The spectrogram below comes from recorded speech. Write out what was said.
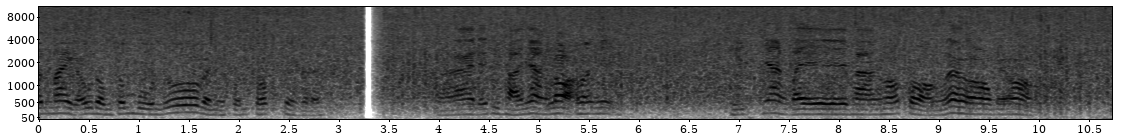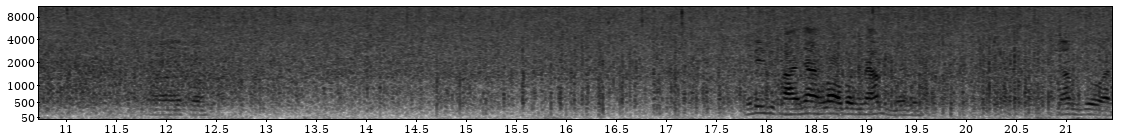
้นไม้กับอุดมสมบูรณ์ดูแบบนี้ฝนตกเกิดกันเลยอ่าเดี๋ยวที่ผาย่างเลาะว่างี้ขี่ย่างไปทางหอกล่องแล้วออกไปออกเออตัววันนี้สิพายย่างล่อเบิ่งน้ำอยู่เลยน้ำยวน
